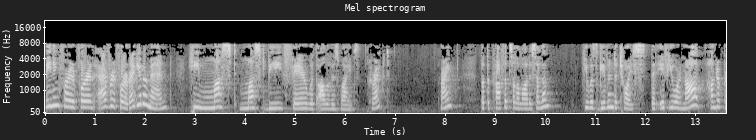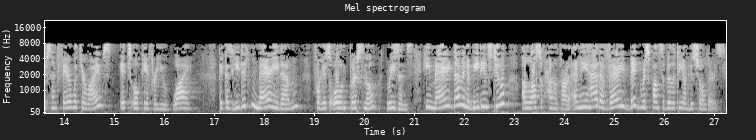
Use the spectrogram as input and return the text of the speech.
Meaning for, for, an average, for a regular man, he must, must be fair with all of his wives. Correct? Right? But the Prophet ﷺ, he was given the choice that if you are not 100% fair with your wives, it's okay for you. Why? Because he didn't marry them for his own personal reasons. He married them in obedience to Allah subhanahu wa ta'ala. And he had a very big responsibility on his shoulders.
